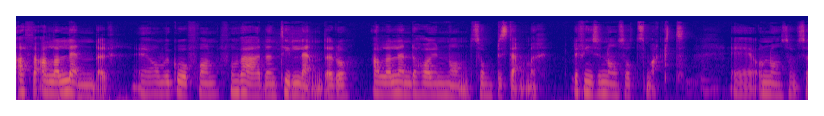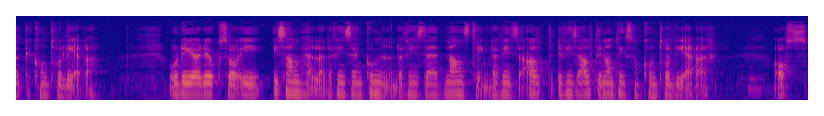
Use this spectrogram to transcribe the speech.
ja, för alla länder. eh, Om vi går från, från världen till länder då. Alla länder har ju någon som bestämmer. Det finns ju någon sorts makt. eh, Och någon som försöker kontrollera. Och det gör det också i, i samhället. Det finns en kommun, det finns ett landsting. Det finns alltid, det finns alltid någonting som kontrollerar oss.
